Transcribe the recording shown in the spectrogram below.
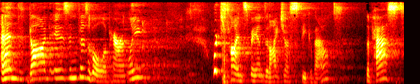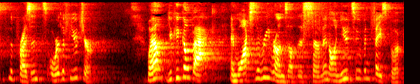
And God is invisible, apparently. Which time span did I just speak about? The past, the present, or the future? Well, you can go back and watch the reruns of this sermon on YouTube and Facebook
